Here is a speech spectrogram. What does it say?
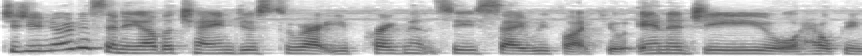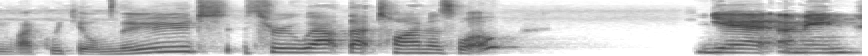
Did you notice any other changes throughout your pregnancy, say with like your energy or helping like with your mood throughout that time as well? Yeah, I mean,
